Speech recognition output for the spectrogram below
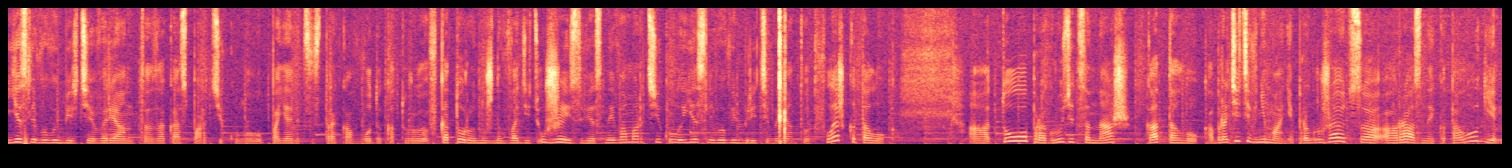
Если вы выберете вариант заказ по артикулу, появится строка ввода, которую, в которую нужно вводить уже известные вам артикулы. Если вы выберете вариант вот флеш-каталог, а, то прогрузится наш каталог. Обратите внимание, прогружаются а, разные каталоги,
